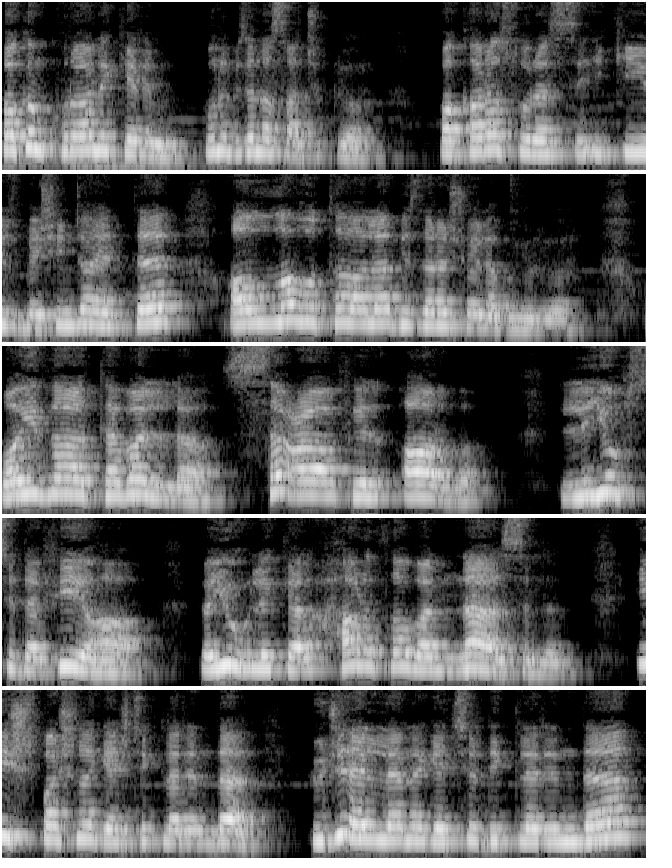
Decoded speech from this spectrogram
Bakın Kur'an-ı Kerim bunu bize nasıl açıklıyor? Bakara suresi 205. ayette Allahu Teala bizlere şöyle buyuruyor. Ve izâ tevella sa'a fil ard liyufside fiha ve yuhlikel harsa ve nasil. İş başına geçtiklerinde, gücü ellerine geçirdiklerinde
